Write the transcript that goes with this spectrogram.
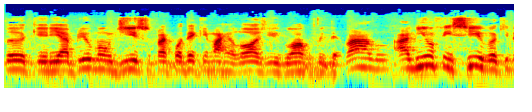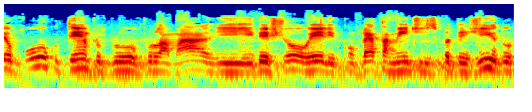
Tucker e abriu mão disso para poder queimar relógio e ir logo para o intervalo. A linha ofensiva, que deu pouco tempo para o Lamar e deixou ele completamente desprotegido.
